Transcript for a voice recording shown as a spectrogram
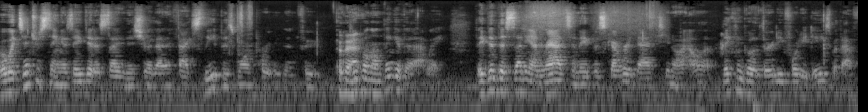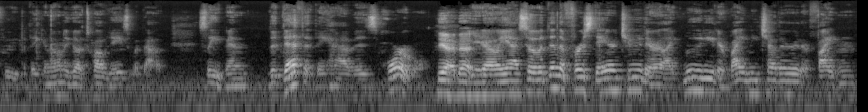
But what's interesting is they did a study that showed that in fact sleep is more important than food. Okay. People don't think of it that way. They did this study on rats and they discovered that, you know, they can go 30, 40 days without food, but they can only go 12 days without sleep. And the death that they have is horrible. Yeah, I bet. You know, yeah. So within the first day or two, they're like moody, they're biting each other, they're fighting.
